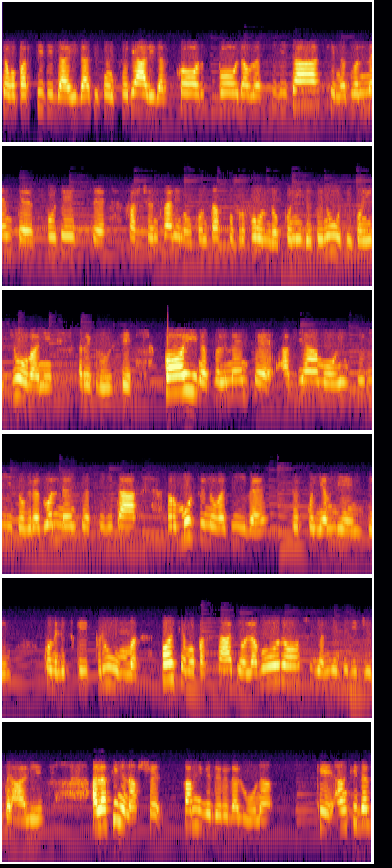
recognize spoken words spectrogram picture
siamo partiti dai dati sensoriali, dal corpo, da un'attività che naturalmente potesse farci entrare in un contatto profondo con i detenuti, con i giovani reclusi. Poi naturalmente abbiamo inserito gradualmente attività molto innovative per quegli ambienti come l'escape room, poi siamo passati a un lavoro sugli ambienti digitali. Alla fine nasce Fammi vedere la luna, che anche dal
